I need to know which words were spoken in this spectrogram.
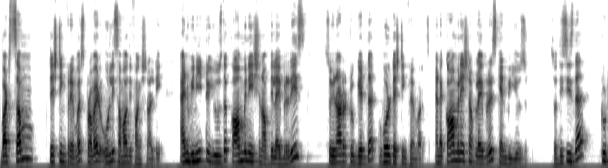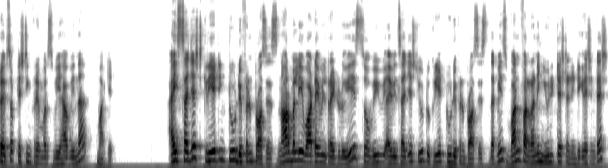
But some testing frameworks provide only some of the functionality and we need to use the combination of the libraries so in order to get the whole testing frameworks and a combination of libraries can be used. So this is the two types of testing frameworks we have in the market. I suggest creating two different processes. Normally what I will try to do is, so we I will suggest you to create two different processes. That means one for running unit test and integration test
